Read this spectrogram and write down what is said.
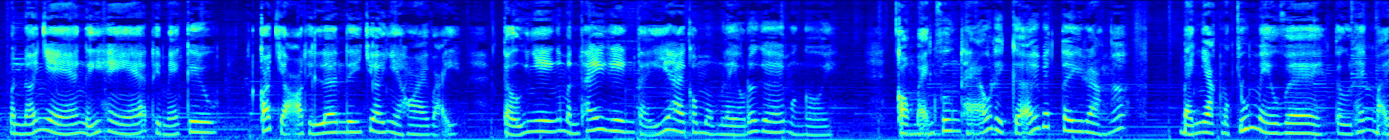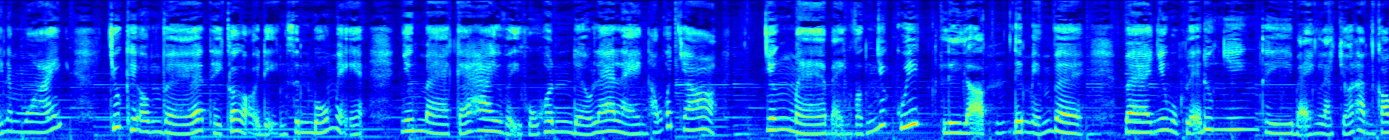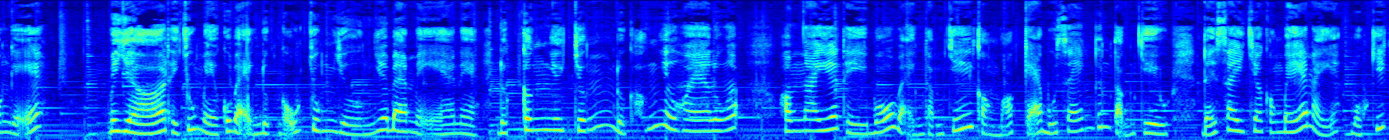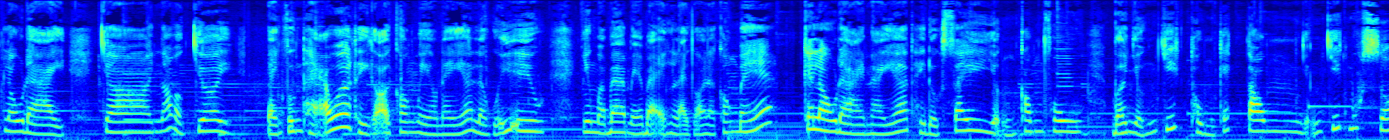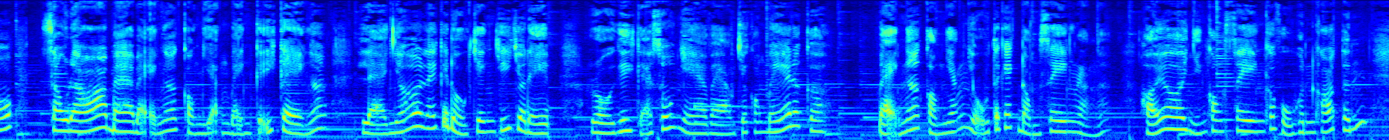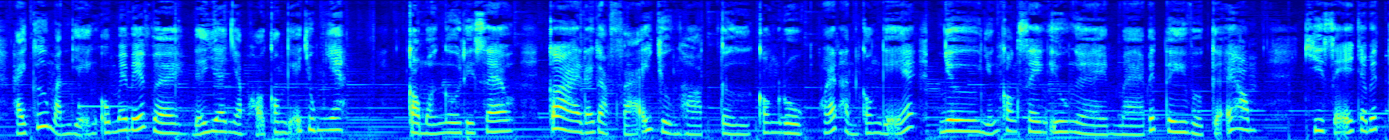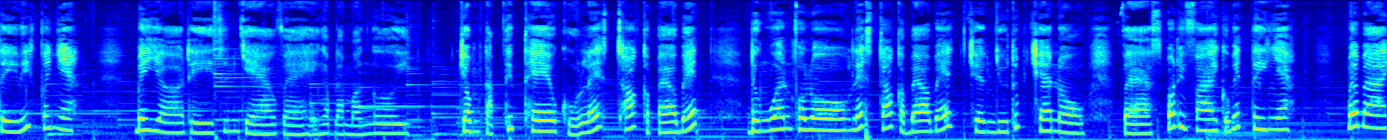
Mình ở nhà nghỉ hè thì mẹ kêu có chợ thì lên đi chứ ở nhà hoài vậy. Tự nhiên mình thấy ghen tị với hai con mồm lèo đó ghê mọi người. Còn bạn Phương Thảo thì kể Betty rằng á bạn nhặt một chú mèo về từ tháng 7 năm ngoái. Trước khi ôm về thì có gọi điện xin bố mẹ, Nhưng mà cả hai vị phụ huynh đều la làng không có cho. Nhưng mà bạn vẫn nhất quyết, lì lợm, đem em về. Và như một lẽ đương nhiên thì bạn lại trở thành con ghẻ. Bây giờ thì chú mèo của bạn được ngủ chung giường với ba mẹ nè Được cưng như trứng, được hứng như hoa luôn á. Hôm nay thì bố bạn thậm chí còn bỏ cả buổi sáng đến tận chiều Để xây cho con bé này một chiếc lâu đài cho nó vào chơi. Bạn Phương Thảo thì gọi con mèo này là quỷ yêu Nhưng mà ba mẹ bạn lại gọi là con bé cái lâu đài này á, thì được xây dựng công phu bởi những chiếc thùng cát tông, những chiếc mút xốp. Sau đó ba bạn á, còn dặn bạn kỹ càng á, là nhớ lấy cái đồ trang trí cho đẹp, rồi ghi cả số nhà vào cho con bé đó cơ. Bạn á, còn nhắn nhủ tới các đồng sen rằng á, Hỡi ơi những con sen có phụ huynh khó tính Hãy cứ mạnh dạn ôm mấy bé về để gia nhập hội con ghẻ chung nha còn mọi người thì sao? Có ai đã gặp phải trường hợp từ con ruột hóa thành con ghẻ như những con sen yêu nghề mà Betty vừa kể không? Chia sẻ cho Betty biết với nha. Bây giờ thì xin chào và hẹn gặp lại mọi người trong tập tiếp theo của Let's Talk About Bed. Đừng quên follow Let's Talk About Bed trên YouTube channel và Spotify của Betty nha. Bye bye!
